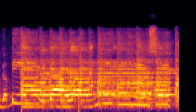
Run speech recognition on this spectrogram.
gabi Ikaw ang iniisip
